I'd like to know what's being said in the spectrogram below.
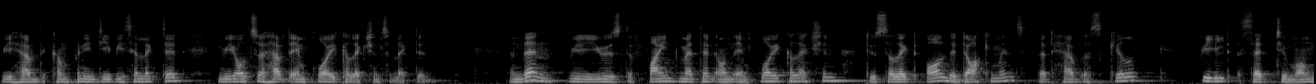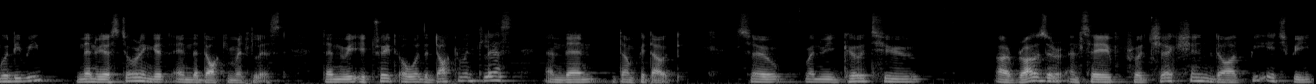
We have the company DB selected and we also have the employee collection selected. And then we use the find method on the employee collection to select all the documents that have a skill field set to MongoDB. And then we are storing it in the document list. Then we iterate over the document list and then dump it out. So when we go to our browser and say projection.php,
